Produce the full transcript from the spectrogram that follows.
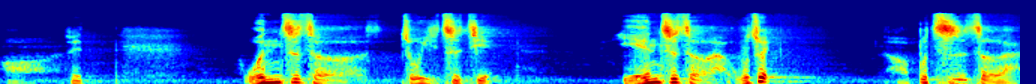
哦，所以闻之者足以自戒，言之者无罪。啊不指责啊，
